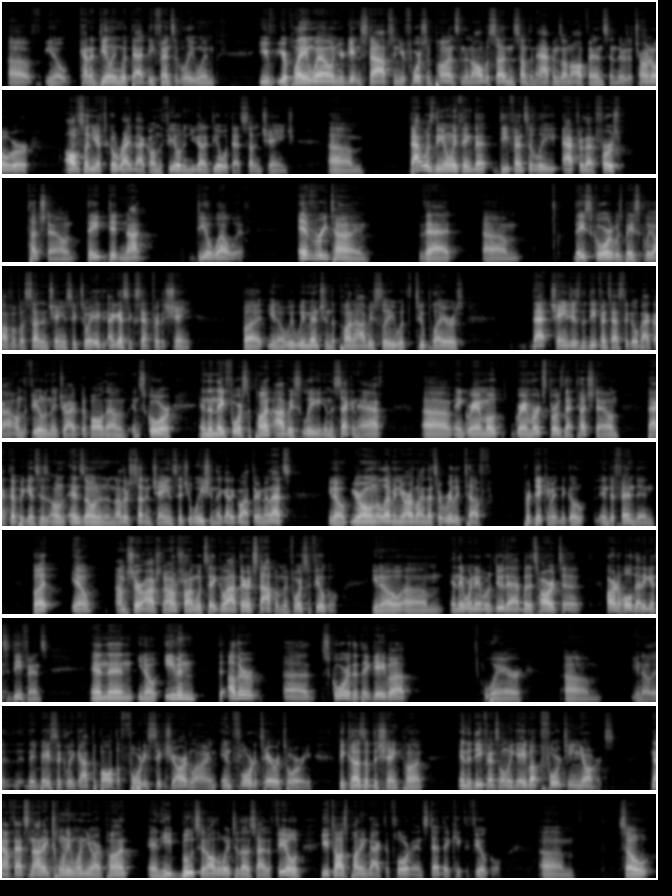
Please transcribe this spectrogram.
of you know kind of dealing with that defensively when you you're playing well and you're getting stops and you're forcing punts and then all of a sudden something happens on offense and there's a turnover all of a sudden you have to go right back on the field and you got to deal with that sudden change um, that was the only thing that defensively after that first touchdown they did not deal well with every time that um, they scored was basically off of a sudden change situation. I guess except for the shank. But you know, we we mentioned the punt obviously with two players. That changes. The defense has to go back out on the field and they drive the ball down and, and score. And then they force a punt, obviously, in the second half. Uh, and Graham, Mo- Graham Mertz throws that touchdown backed up against his own end zone in another sudden change situation. They got to go out there. Now, that's, you know, your own 11 yard line. That's a really tough predicament to go and defend in. But, you know, I'm sure Austin Armstrong would say, go out there and stop them and force a field goal you know, um, and they weren't able to do that. But it's hard to hard to hold that against the defense. And then you know, even the other uh, score that they gave up, where um, you know they, they basically got the ball at the 46 yard line in Florida territory because of the shank punt, and the defense only gave up 14 yards. Now, if that's not a 21 yard punt and he boots it all the way to the other side of the field, Utah's punting back to Florida. Instead, they kicked the field goal. Um, so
